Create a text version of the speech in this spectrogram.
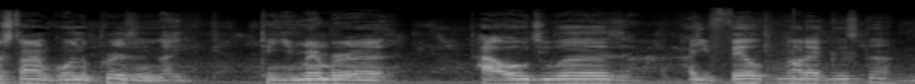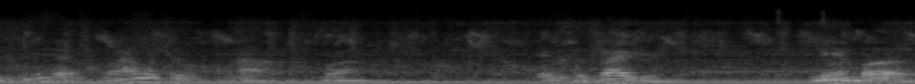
First time going to prison, like, can you remember uh, how old you was, how you felt, and all that good stuff? Yeah, when I went to, uh, well, it was a burglary. Me and Buzz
